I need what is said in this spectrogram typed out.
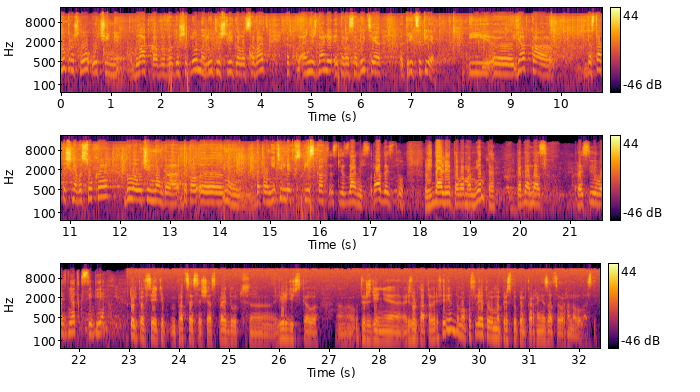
Все прошло очень гладко, воодушевленно. Люди шли голосовать. Как, они ждали этого события 30 лет. И э, явка достаточно высокая. Было очень много допол- э, ну, дополнительных в списках. со слезами, с радостью ждали этого момента, когда нас Россия возьмет к себе. Только все эти процессы сейчас пройдут э, юридического э, утверждения результатов референдума, после этого мы приступим к организации органов власти.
